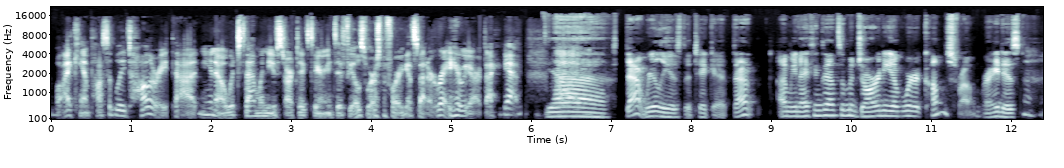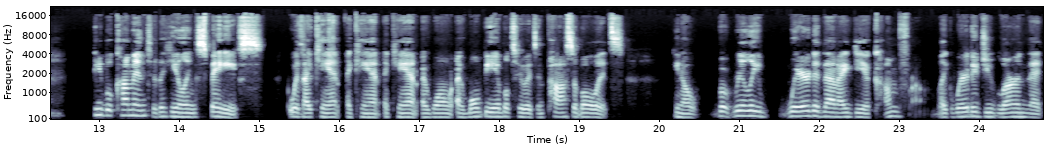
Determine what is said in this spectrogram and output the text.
well i can't possibly tolerate that you know which then when you start to experience it feels worse before it gets better right here we are back again Yeah. Um, that really is the ticket. That I mean, I think that's a majority of where it comes from, right? Is mm-hmm. people come into the healing space with I can't, I can't, I can't, I won't, I won't be able to, it's impossible, it's you know, but really where did that idea come from? Like where did you learn that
